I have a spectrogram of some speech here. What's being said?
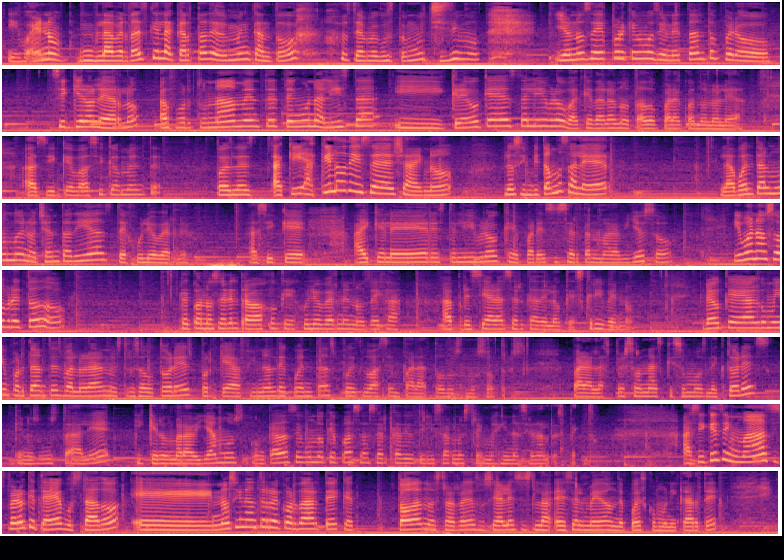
Y bueno, la verdad es que la carta de hoy me encantó, o sea, me gustó muchísimo. Yo no sé por qué me emocioné tanto, pero sí quiero leerlo. Afortunadamente tengo una lista y creo que este libro va a quedar anotado para cuando lo lea. Así que básicamente, pues les aquí aquí lo dice Shine, ¿no? Los invitamos a leer La Vuelta al Mundo en 80 días de Julio Verne. Así que hay que leer este libro que parece ser tan maravilloso. Y bueno, sobre todo, reconocer el trabajo que Julio Verne nos deja apreciar acerca de lo que escribe, ¿no? Creo que algo muy importante es valorar a nuestros autores porque a final de cuentas pues lo hacen para todos nosotros, para las personas que somos lectores, que nos gusta leer y que nos maravillamos con cada segundo que pasa acerca de utilizar nuestra imaginación al respecto. Así que sin más, espero que te haya gustado. Eh, no sin antes recordarte que todas nuestras redes sociales es, el medio donde puedes comunicarte,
